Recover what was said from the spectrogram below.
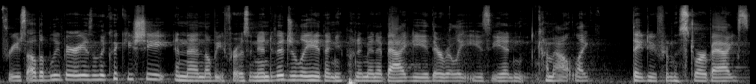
freeze all the blueberries on the cookie sheet, and then they'll be frozen individually. Then you put them in a baggie. They're really easy and come out like they do from the store bags.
